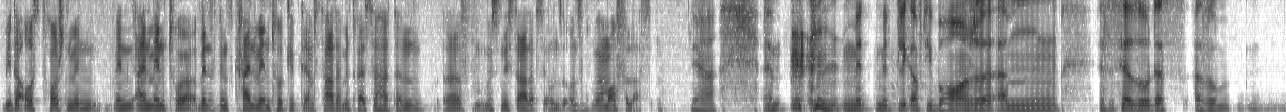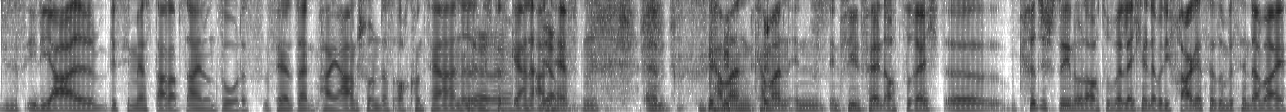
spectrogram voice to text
wieder austauschen. Wenn, wenn ein Mentor, wenn, wenn es keinen Mentor gibt, der am Startup Interesse hat, dann äh, müssen die Startups unser, unser Programm auch verlassen. Ja, ähm, mit, mit Blick auf die Branche. Ähm, es ist ja so, dass, also dieses Ideal, ein bisschen mehr Startup sein und so, das ist ja seit ein paar Jahren schon, dass auch Konzerne ja, sich das gerne anheften. Ja. Ähm, kann man, kann man in, in vielen Fällen auch zu Recht äh, kritisch sehen oder auch drüber lächeln. Aber die Frage ist ja so ein bisschen dabei,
